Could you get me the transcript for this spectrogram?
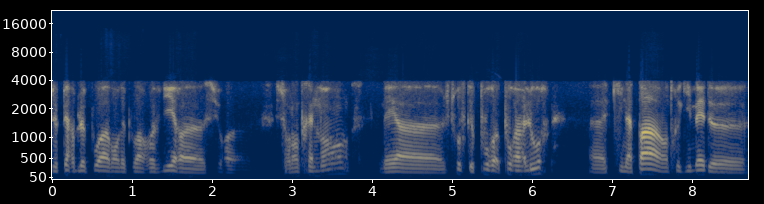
de perdre le poids avant de pouvoir revenir euh, sur, euh, sur l'entraînement. Mais euh, je trouve que pour, pour un lourd qui n'a pas, entre guillemets, de,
